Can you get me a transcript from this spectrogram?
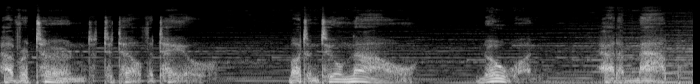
have returned to tell the tale. But until now, no one had a map.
